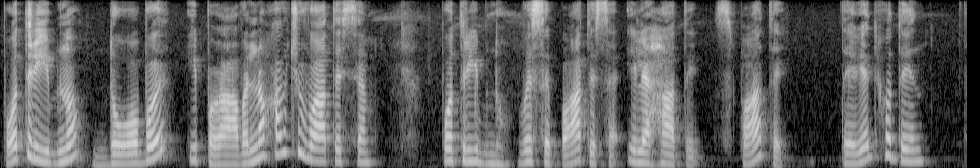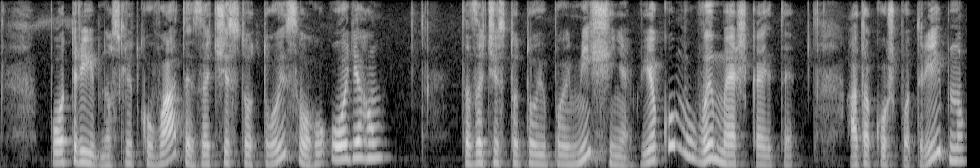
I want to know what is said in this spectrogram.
Потрібно добре і правильно харчуватися. Потрібно висипатися і лягати спати 9 годин. Потрібно слідкувати за чистотою свого одягу та за чистотою приміщення, в якому ви мешкаєте. А також потрібно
